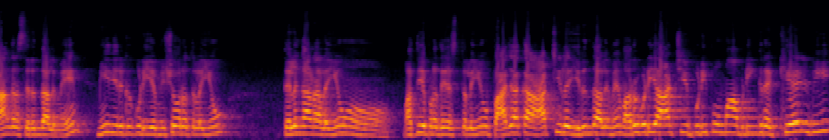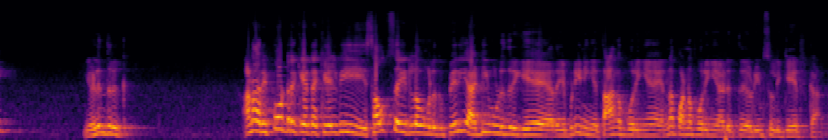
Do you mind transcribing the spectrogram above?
காங்கிரஸ் இருந்தாலுமே மீதி இருக்கக்கூடிய மிஷோரத்துலையும் தெலுங்கானாலையும் மத்திய பிரதேசத்துலையும் பாஜக ஆட்சியில் இருந்தாலுமே மறுபடியும் ஆட்சியை பிடிப்போமா அப்படிங்கிற கேள்வி எழுந்திருக்கு. ஆனால் ரிப்போர்ட்டர் கேட்ட கேள்வி சவுத் சைடில் உங்களுக்கு பெரிய அடி விழுந்திருக்கே அதை எப்படி நீங்கள் தாங்க போகிறீங்க என்ன பண்ண போகிறீங்க அடுத்து? அப்படின்னு சொல்லி கேட்டிருக்காங்க.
